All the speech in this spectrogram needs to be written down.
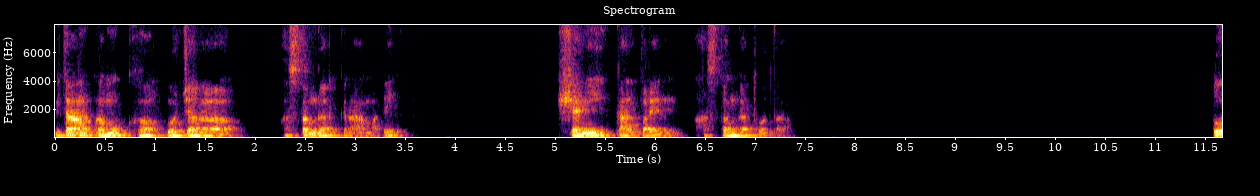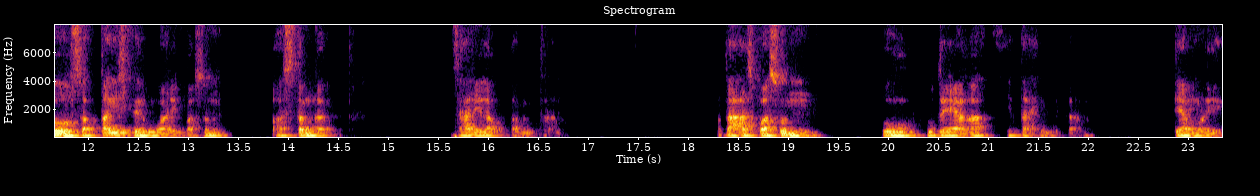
मित्रांनो प्रमुख गोचर हस्तंगत ग्रहामध्ये शनी कालपर्यंत हस्तंगत होता. तो सत्तावीस फेब्रुवारी पासून हस्तंगत झालेला होता मित्रांनो. आता आजपासून तो उदयाला येत आहे मित्रांनो. त्यामुळे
